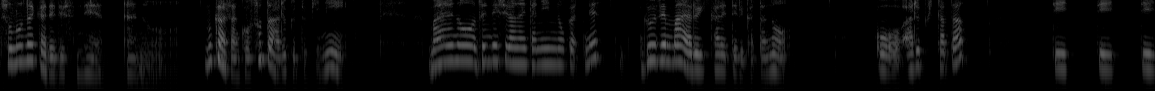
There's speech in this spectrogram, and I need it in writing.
その中でですねあの向川さんこう外歩く時に前の全然知らない他人のかね偶然前歩かれてる方のこう歩き方ティティティ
